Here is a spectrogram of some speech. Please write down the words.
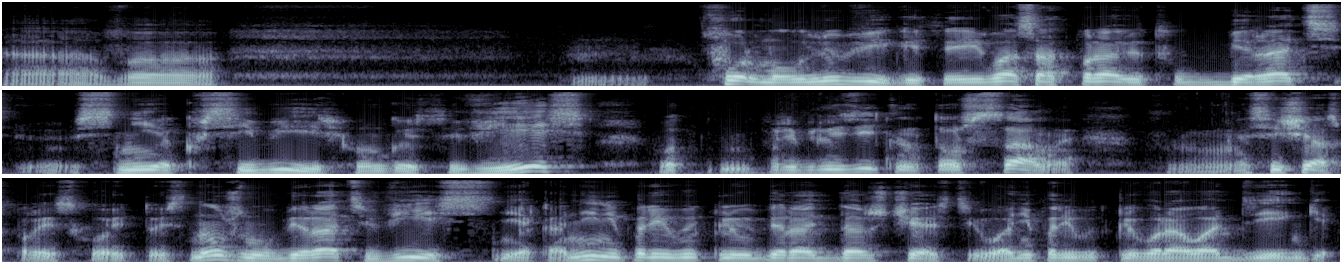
э, в формула любви, говорит, и вас отправят убирать снег в Сибирь. Он говорит, весь, вот приблизительно то же самое сейчас происходит. То есть нужно убирать весь снег. Они не привыкли убирать даже часть его, они привыкли воровать деньги.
